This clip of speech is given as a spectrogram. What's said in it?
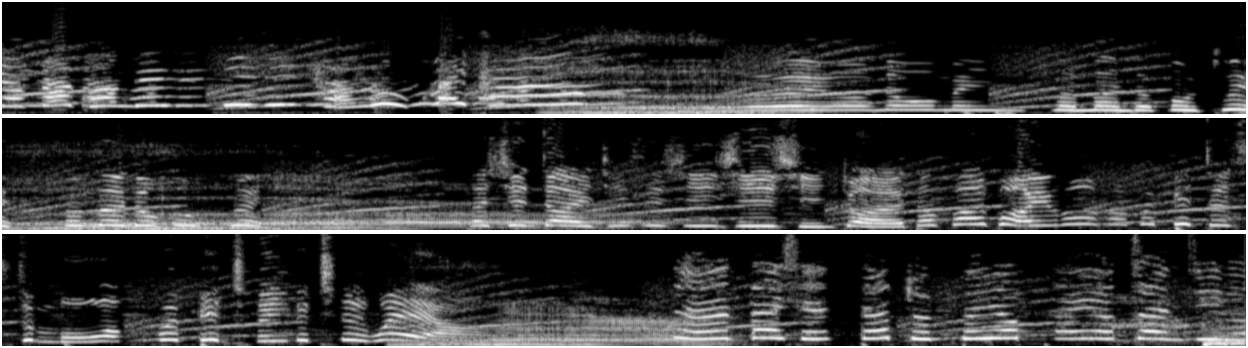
有没有放在人气机场路快逃。哎呦，那我们慢慢的后退，慢慢的后退。他现在已经是星星形状了，他发狂以后还会变成什么啊？会,会变成一个刺猬啊？大仙，他准备要拍要站进来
